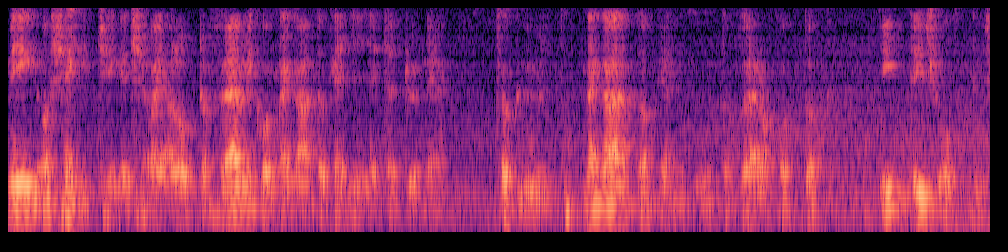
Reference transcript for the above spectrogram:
Még a segítséget se ajánlotta fel, mikor megálltak egy egyetetőnél csak ült. Megálltak, elindultak, lerakottak. Itt is, ott is.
